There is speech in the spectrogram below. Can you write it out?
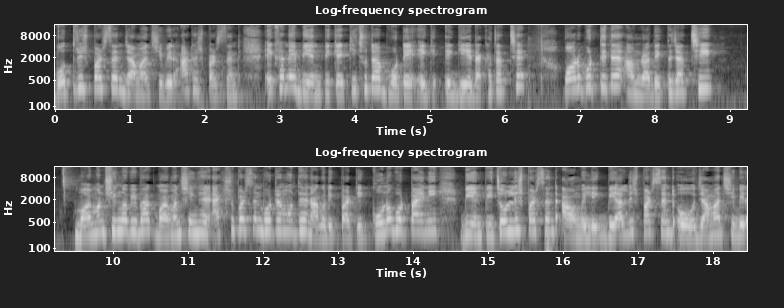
বত্রিশ পার্সেন্ট জামায়াত শিবির আঠাশ পার্সেন্ট এখানে বিএনপিকে কিছুটা ভোটে এগি- এগিয়ে দেখা যাচ্ছে। পরবর্তীতে আমরা দেখতে যাচ্ছি ময়মনসিংহ বিভাগ, ময়মনসিংহের একশো পার্সেন্ট ভোটের মধ্যে নাগরিক পার্টি কোনো ভোট পায়নি। বিএনপি চল্লিশ পার্সেন্ট আওয়ামী লীগ বিয়াল্লিশ পার্সেন্ট ও জামাত শিবির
